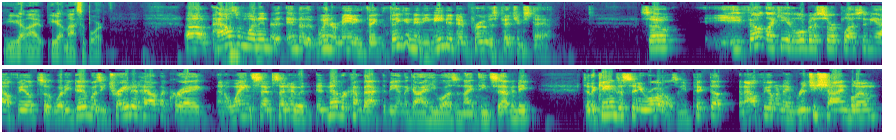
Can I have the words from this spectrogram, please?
You got my you got my support. Um, Howsam went into into the winter meeting think, thinking that he needed to improve his pitching staff. So he felt like he had a little bit of surplus in the outfield. So what he did was he traded Hal McRae and a Wayne Simpson, who had, had never come back to being the guy he was in 1970, to the Kansas City Royals. And he picked up an outfielder named Richie Scheinblum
